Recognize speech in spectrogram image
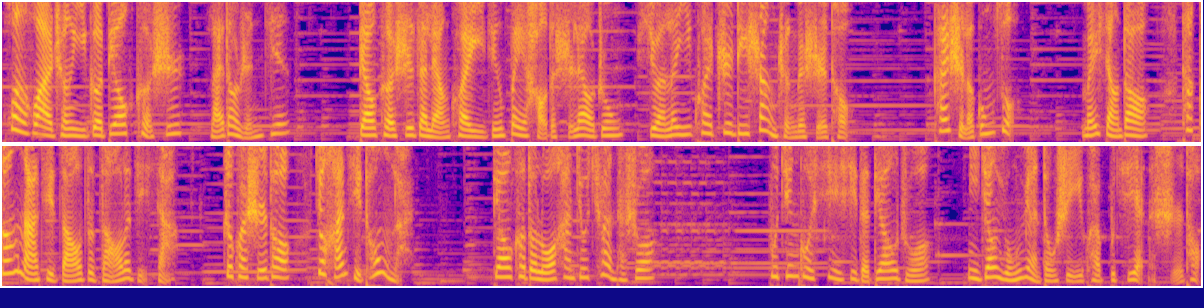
幻化成一个雕刻师来到人间。雕刻师在两块已经备好的石料中选了一块质地上乘的石头，开始了工作。没想到，他刚拿起凿子凿了几下，这块石头就喊起痛来。雕刻的罗汉就劝他说：“不经过细细的雕琢，你将永远都是一块不起眼的石头，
